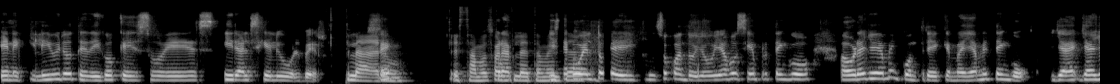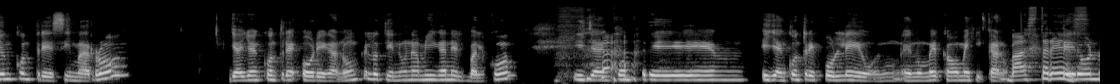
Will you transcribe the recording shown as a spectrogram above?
en equilibrio, te digo que eso es ir al cielo y volver. Claro. Estamos completamente. Y he vuelto que incluso cuando yo viajo siempre tengo, ahora yo ya me encontré que en Miami tengo, ya, ya yo encontré cimarrón, ya yo encontré oreganón que lo tiene una amiga en el balcón y ya encontré y ya encontré poleo en, en un mercado mexicano. Vas tres. Pero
